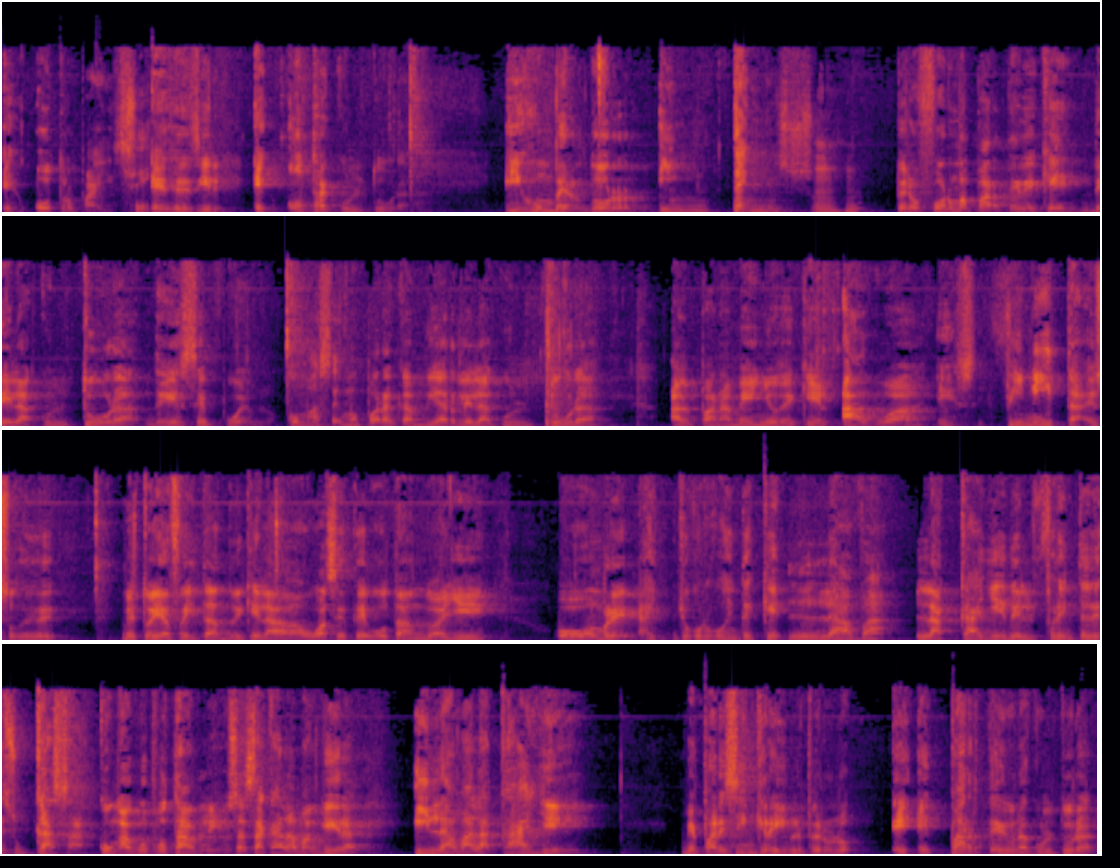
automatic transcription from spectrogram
es otro país. Es decir, es otra cultura. Y es un verdor intenso, pero forma parte de qué? De la cultura de ese pueblo. ¿Cómo hacemos para cambiarle la cultura? al panameño de que el agua es finita. Eso de me estoy afeitando y que el agua se esté botando allí. O hombre, yo conozco gente que lava la calle del frente de su casa con agua potable. O sea, saca la manguera y lava la calle. Me parece increíble, pero e, es, parte de una cultura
